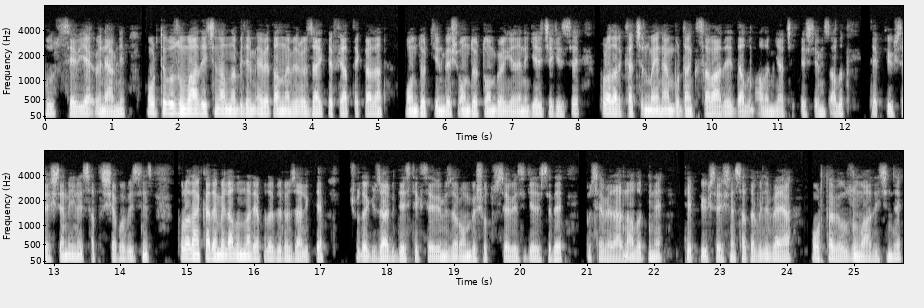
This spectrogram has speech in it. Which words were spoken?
bu seviye önemli. Orta ve uzun vade için alınabilir? Evet alınabilir. Özellikle fiyat tekrardan 14.25, 14.10 bölgelerine geri çekilse buraları kaçırmayın. Hem buradan kısa vadeli de alım, alım alıp tepki yükselişlerine yine satış yapabilirsiniz. Buradan kademeli alımlar yapılabilir. Özellikle şurada güzel bir destek seviyemiz var. 15-30 seviyesi gelirse de bu seviyelerden alıp yine tepki yükselişine satabilir veya orta ve uzun vade içinde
